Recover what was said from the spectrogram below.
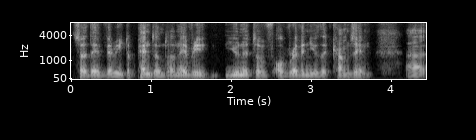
so they're very dependent on every unit of, of revenue that comes in. Uh,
